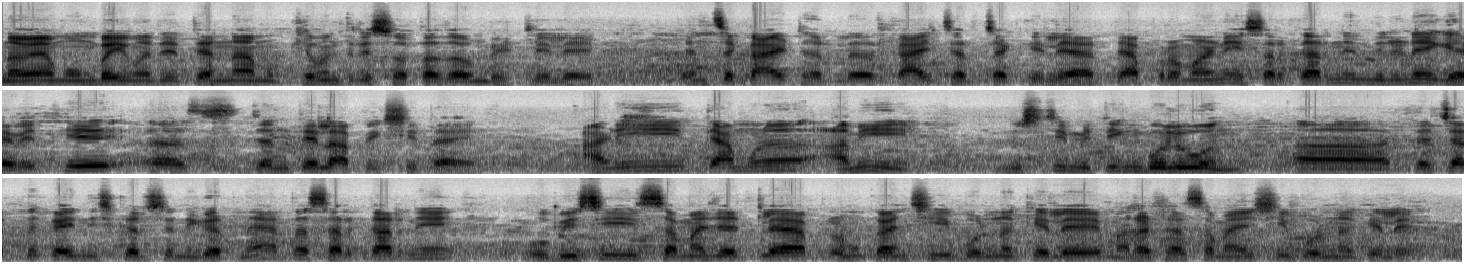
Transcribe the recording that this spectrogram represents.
नव्या मुंबईमध्ये त्यांना मुख्यमंत्री स्वतः जाऊन भेटलेले आहेत. त्यांचं काय ठरलं काय चर्चा केल्या त्याप्रमाणे सरकारने निर्णय घ्यावेत हे जनतेला अपेक्षित आहे. आणि त्यामुळं आम्ही नुसती मिटिंग बोलवून त्याच्यातनं काही निष्कर्ष निघत नाही. आता सरकारने ओबीसी समाजातल्या प्रमुखांशी बोलणं केलं आहे मराठा समाजाशी बोलणं केलं आहे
